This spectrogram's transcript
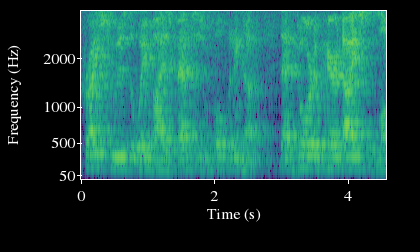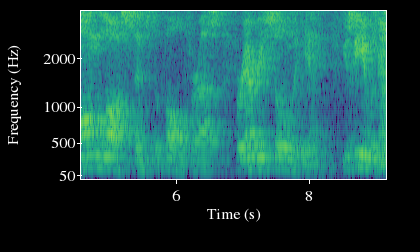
Christ, who is the way by his baptism opening up that door to paradise long lost since the fall for us, for every soul again. You see, it was the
